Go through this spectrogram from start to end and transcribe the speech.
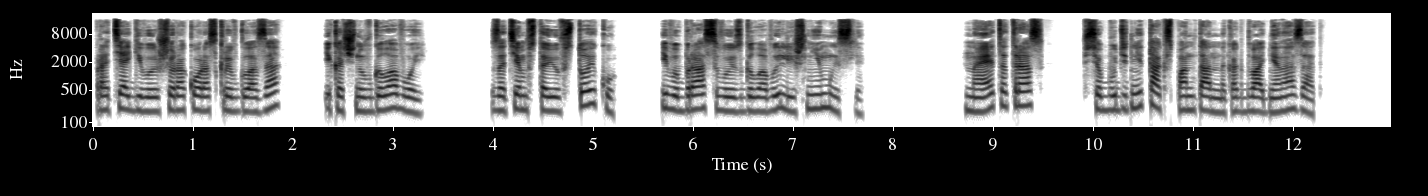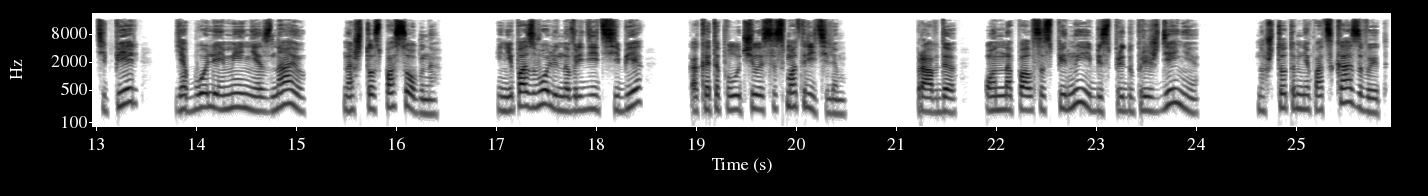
Протягиваю, широко раскрыв глаза, и качнув головой. Затем встаю в стойку и выбрасываю из головы лишние мысли. На этот раз все будет не так спонтанно, как два дня назад. Теперь я более-менее знаю, на что способна, и не позволю навредить себе, как это получилось со смотрителем. Правда, он напал со спины и без предупреждения, но что-то мне подсказывает,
